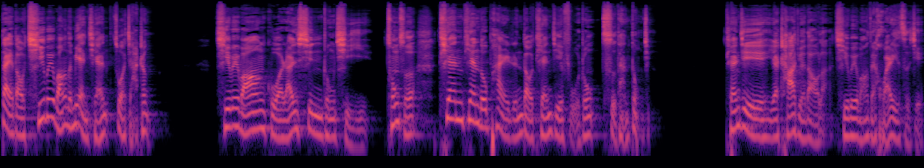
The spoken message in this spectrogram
带到齐威王的面前做假证。齐威王果然心中起疑，从此天天都派人到田忌府中刺探动静。田忌也察觉到了齐威王在怀疑自己，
